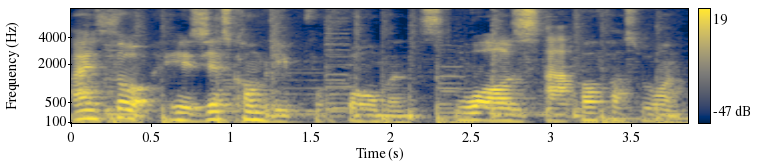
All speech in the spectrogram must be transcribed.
I thought his Yes Comedy performance was at half past one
